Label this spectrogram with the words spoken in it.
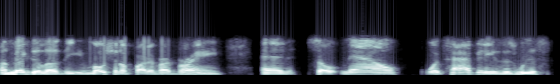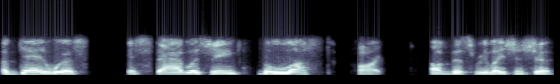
amygdala, the emotional part of our brain. And so now what's happening is, is we again we're establishing the lust part of this relationship.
